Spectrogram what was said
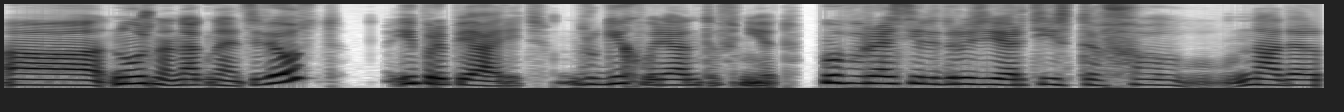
а, нужно нагнать звезд, и пропиарить. Других вариантов нет. Мы попросили друзей артистов, э, надо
